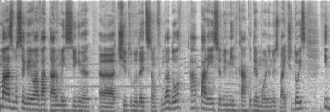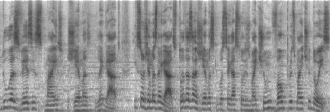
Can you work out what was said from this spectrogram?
Mas você ganhou o Avatar, uma insígnia, uh, título da edição fundador, a aparência do Ymir Caco Demônio no Smite 2 e duas vezes mais gemas legado. O que são gemas legados? Todas as gemas que você gastou no Smite 1 vão para o Smite 2.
